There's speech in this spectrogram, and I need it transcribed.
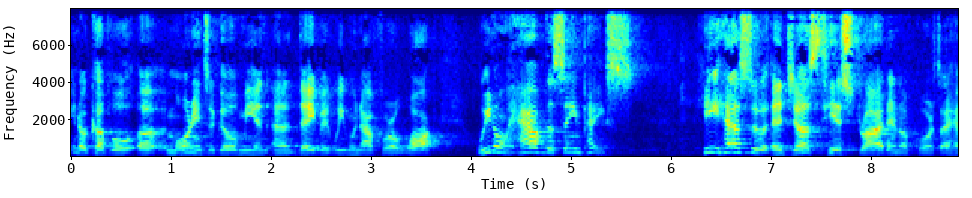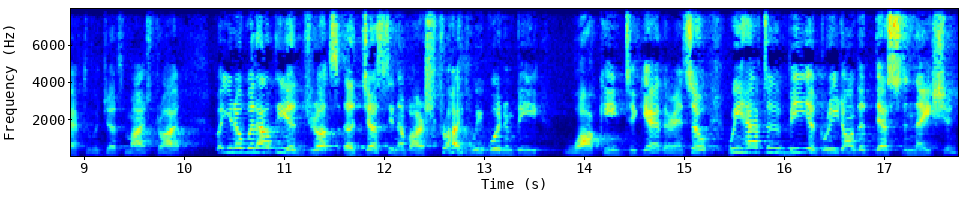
You know, a couple uh, mornings ago, me and uh, David, we went out for a walk. We don't have the same pace. He has to adjust his stride, and of course, I have to adjust my stride. But you know, without the adjust, adjusting of our stride, we wouldn't be walking together. And so we have to be agreed on the destination.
